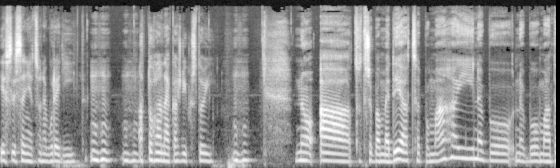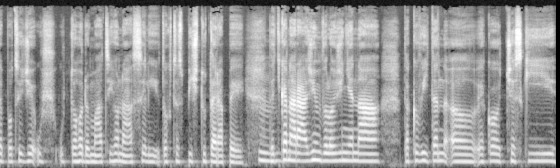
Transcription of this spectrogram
jestli se něco nebude dít. Mm-hmm. A tohle ne každý ustojí. Mm-hmm. No a co třeba mediace pomáhají, nebo, nebo máte pocit, že už u toho domácího násilí to chce spíš tu terapii? Mm. Teďka narážím vyloženě na takový ten uh, jako český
